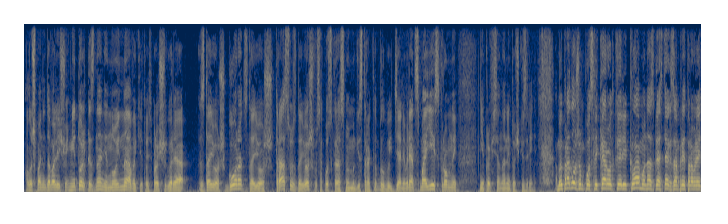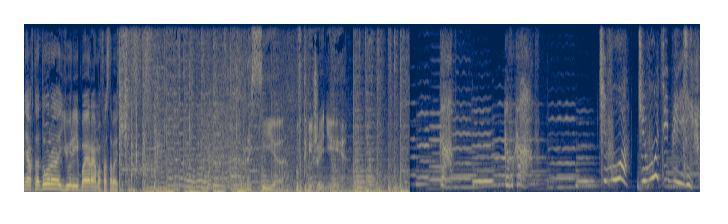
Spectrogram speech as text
А лучше бы они давали еще не только знания, но и навыки. То есть, проще говоря, сдаешь город, сдаешь трассу, сдаешь высокоскоростную магистраль. Это был бы идеальный вариант с моей скромной непрофессиональной точки зрения. Мы продолжим после короткой рекламы. У нас в гостях зампред правления Автодора Юрий Байрамов. Оставайтесь с нами. Россия в движении. Гав! Гав-гав! Чего? Чего тебе? Тише!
